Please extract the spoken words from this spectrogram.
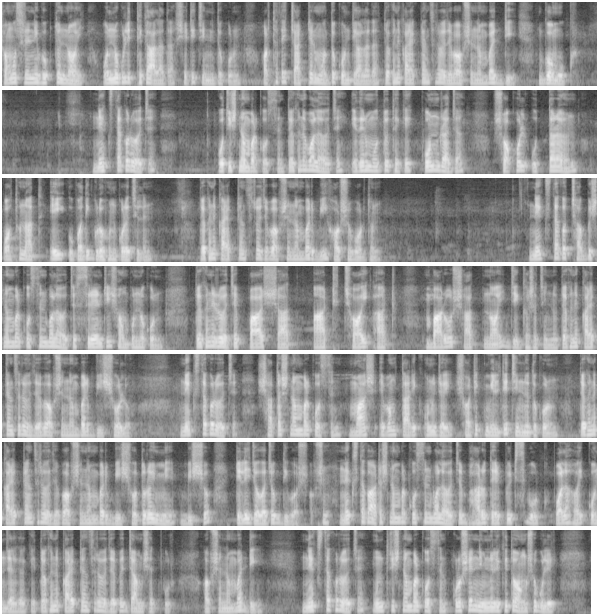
সমশ্রেণীভুক্ত নয়, অন্যগুলির থেকে আলাদা, সেটি চিহ্নিত করুন। অর্থাৎ এই চারটের মধ্যে কোনটি আলাদা? তো এখানে কারেক্ট অ্যান্সার হয়ে যাবে option number D Gomukh. Next দেখো রয়েছে, পঁচিশ নম্বর কোশ্চেন তো এখানে বলা হয়েছে, এদের মধ্য থেকে কোন রাজা সকল উত্তরায়ণ পথনাথ এই উপাধি গ্রহণ করেছিলেন? তো এখানে কারেক্ট অ্যান্সার হয়ে যাবে option number B Harshavardhan. Next দেখো, ছাব্বিশ নম্বর কোশ্চেন বলা হচ্ছে শ্রেণীটি সম্পূর্ণ করুন তো এখানে রয়েছে পাঁচ, সাত, আট, ছয়, আট, বারো, সাত, নয় জিজ্ঞাসা চিহ্ন তো এখানে কারেক্ট অ্যান্সার হয়ে যাবে অপশন নাম্বার বি ষোলো। নেক্সট দেখো রয়েছে। সাতাশ নম্বর কোশ্চেন মাস এবং তারিখ অনুযায়ী সঠিক মিলটি চিহ্নিত করুন। তো এখানে কারেক্ট অ্যান্সার হয়ে যাবে অপশন নাম্বার বি সতেরোই মে, বিশ্ব টেলিযোগাযোগ দিবস। অপশন নেক্সট দেখো আঠাশ নম্বর কোশ্চেন বলা হয়েছে, ভারতের পিটসবুর্গ বলা হয় কোন জায়গাকে? তো এখানে কারেক্ট অ্যান্সার হয়ে যাবে Jamshedpur. Option number D next দেখো রয়েছে, উনত্রিশ নম্বর কোশ্চেন ক্রোশের নিম্নলিখিত অংশগুলির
